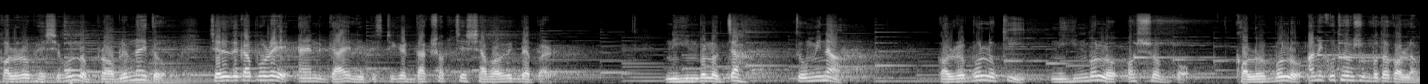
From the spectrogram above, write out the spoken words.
কলরব হেসে বলল প্রবলেম নাই তো। ছেলেদের কাপড়ে অ্যান্ড গায়ে লিপস্টিকের দাগ সবচেয়ে স্বাভাবিক ব্যাপার। নিহিন বলল, যাহ, তুমি না। কলরব বলল, কি? নিহিন বলল, অসভ্য। কলরব বলল, আমি কোথায় অসভ্যতা করলাম?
